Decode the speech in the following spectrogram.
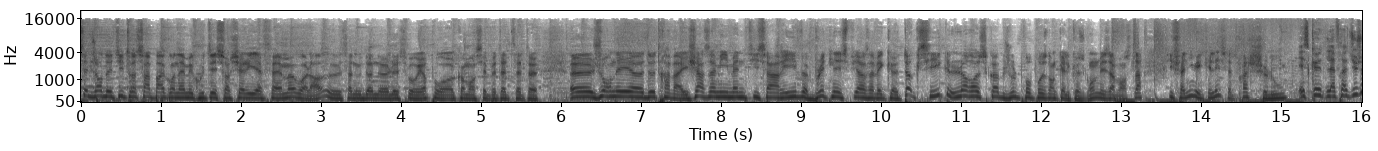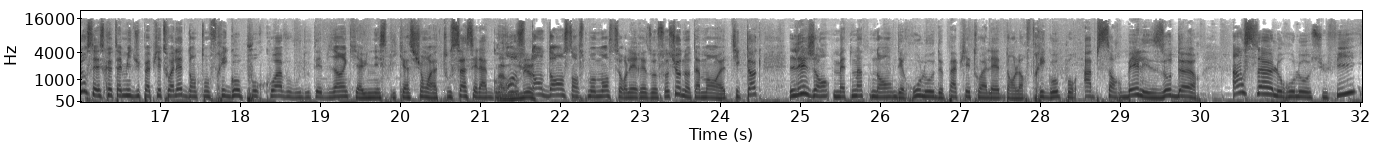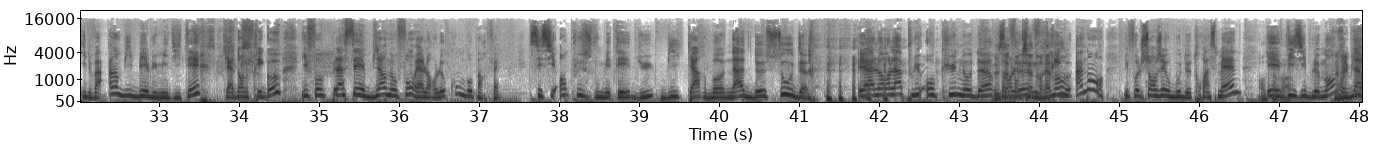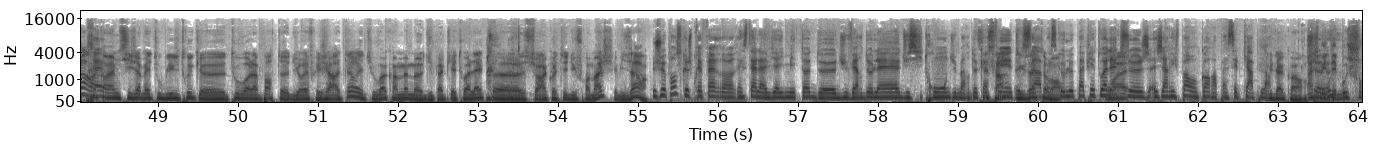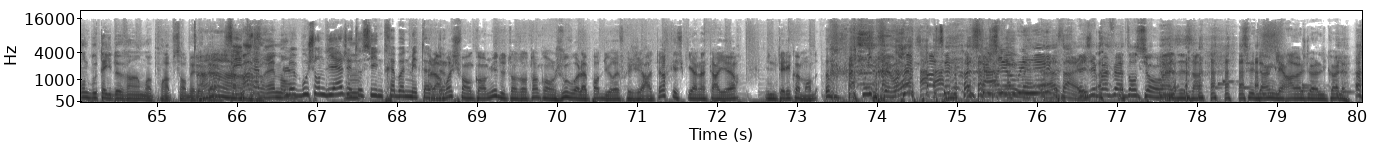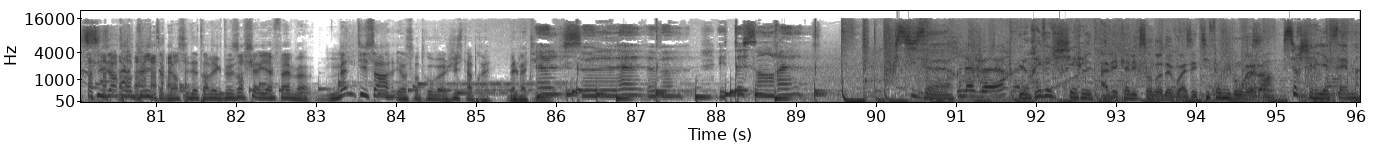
C'est le genre de titre sympa qu'on aime écouter sur Chéri FM. Voilà, euh, ça nous donne euh, le sourire pour euh, commencer peut-être cette euh, journée de travail. Chers amis, Mentissa arrive, Britney Spears avec Toxic. L'horoscope, je vous le propose dans quelques secondes. Mais avant cela, Tiffany, mais quelle est cette phrase chelou? Est-ce que la phrase du jour, c'est est-ce que t'as mis du papier toilette dans ton frigo? Pourquoi? Vous vous doutez bien qu'il y a une explication à tout ça. C'est la vaut grosse tendance en ce moment sur les réseaux sociaux, notamment TikTok. Les gens mettent maintenant des rouleaux de papier toilette dans leur frigo pour absorber les odeurs. Un seul rouleau suffit, il va imbiber l'humidité qu'il y a dans le frigo. Il faut placer bien au fond. Et alors le combo parfait, c'est si en plus vous mettez du bicarbonate de soude. Et alors là, plus aucune odeur Mais ça dans le fonctionne vraiment. Ah non, il faut le changer au bout de trois semaines. Oh, ça et va. visiblement, Ça fait bizarre hein, d'après quand même si jamais t'oublies le truc, euh, t'ouvres la porte du réfrigérateur et tu vois quand même euh, du papier toilette euh, sur à côté du fromage. C'est bizarre. Je pense que je préfère euh, rester à la vieille méthode euh, du verre de lait, du citron, du marc de café, ça, tout exactement. ça, parce que le papier toilette, Ouais. je- j'arrive pas encore à passer le cap là. Je suis d'accord. Ah, je Je- mets des bouchons de bouteilles de vin, moi, pour absorber l'odeur. Ah. Ça une marche très- vraiment. Le bouchon de liège est Mm. aussi une très bonne méthode. Alors moi je fais encore mieux de temps en temps quand j'ouvre la porte du réfrigérateur, qu'est-ce qu'il y a à l'intérieur Une télécommande. c'est vrai c'est parce que j'ai oublié. Ah, ça arrive. Et j'ai pas fait attention, ouais, c'est ça. C'est dingue les ravages de l'alcool. 6h38, merci d'être avec nous sur Chéri FM. Mentissa, et on se retrouve juste après. Belle matinée. Elle se lève, était sans rêve. 6h, 9h, le réveil chéri Avec Alexandre Devoise et Tiffany Bonvoisin. sur Chérie FM.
